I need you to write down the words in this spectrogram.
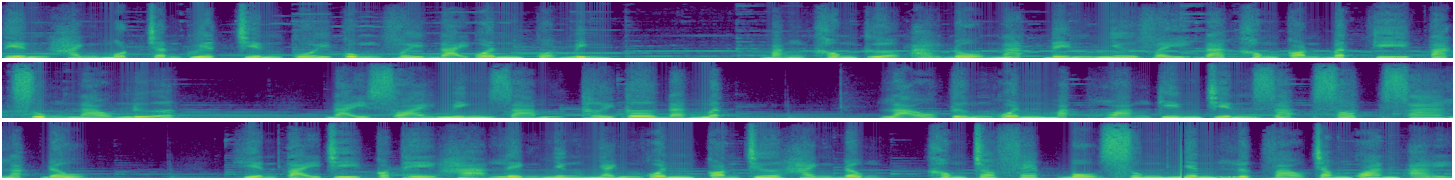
tiến hành một trận quyết chiến cuối cùng với đại quân của mình. Bằng không cửa ải đổ nát đến như vậy đã không còn bất kỳ tác dụng nào nữa. Đại soái minh giám thời cơ đã mất. Lão tướng quân mặt hoàng kim chiến giáp xót xa lắc đầu. Hiện tại chỉ có thể hạ lệnh những nhánh quân còn chưa hành động, không cho phép bổ sung nhân lực vào trong quan ải.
